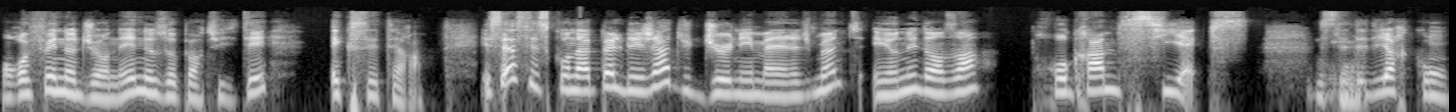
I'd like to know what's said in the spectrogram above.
on refait notre journée, nos opportunités, etc. Et ça, c'est ce qu'on appelle déjà du journey management, et on est dans un programme CX. C'est-à-dire qu'on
